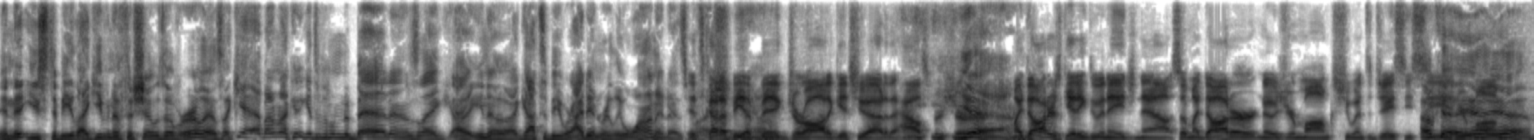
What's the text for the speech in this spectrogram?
and it used to be like even if the show was over early, I was like, yeah, but I'm not going to get to put him to bed. And it was like, I, you know, I got to be where I didn't really want it as It's got to be a know? big draw to get you out of the house for sure. Yeah. My daughter's getting to an age now. So my daughter knows your mom 'cause she went to JCC. and Okay, your yeah, mom yeah.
